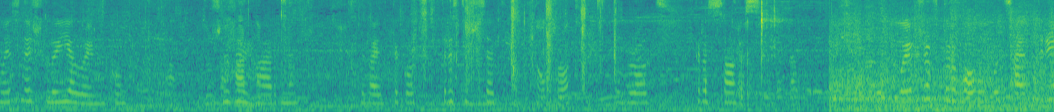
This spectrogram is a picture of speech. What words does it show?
Ми знайшли ялинку. Дуже, Дуже гарно. гарна. Давай тако 360 Оброт. оборот. Краса. Красиво, так. Ми вже в торговому центрі.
